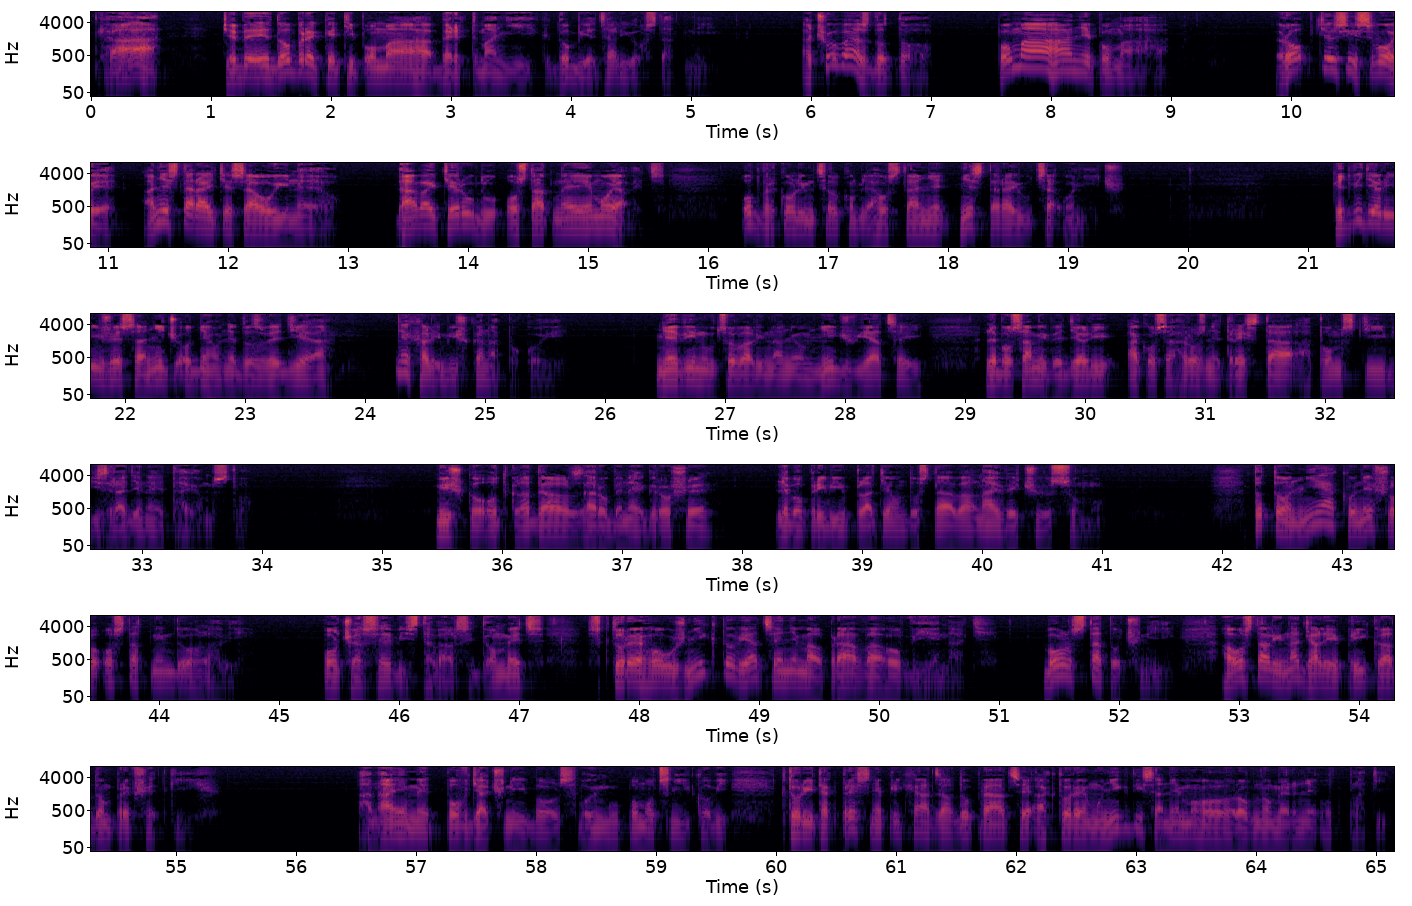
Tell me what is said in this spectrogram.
Há, tebe je dobre, keď ti pomáha Bertmaník, dobiecali ostatní. A čo vás do toho? Pomáha, nepomáha. Robte si svoje a nestarajte sa o iného. Dávajte rudu, ostatné je moja vec. Odvrkol im celkom ľahostane, nestarajúca o nič. Keď videli, že sa nič od neho nedozvedia, nechali Miška na pokoji. Nevinúcovali na ňom nič viacej, lebo sami vedeli, ako sa hrozne trestá a pomstí vyzradené tajomstvo. Miško odkladal zarobené groše, lebo pri výplate on dostával najväčšiu sumu. Toto nejako nešlo ostatným do hlavy. Počase vystaval si domec, z ktorého už nikto viacej nemal práva ho vyhnať. Bol statočný a ostali naďalej príkladom pre všetkých a najmä povďačný bol svojmu pomocníkovi, ktorý tak presne prichádzal do práce a ktorému nikdy sa nemohol rovnomerne odplatiť.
